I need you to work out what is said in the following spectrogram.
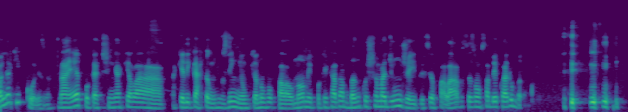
olha que coisa. Na época tinha aquela aquele cartãozinho que eu não vou falar o nome porque cada banco chama de um jeito. E se eu falar, vocês vão saber qual era o banco.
